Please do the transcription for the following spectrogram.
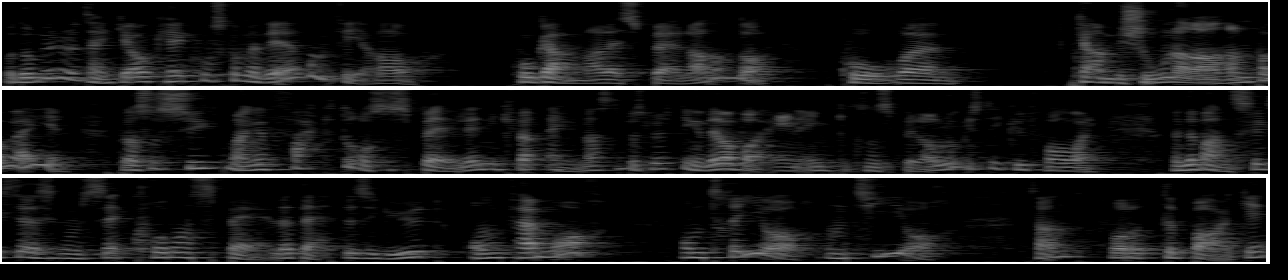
Og da begynner du å tenke OK, hvor skal vi være om fire år? Hvor gammel er spilleren da? Hvor, eh, hva ambisjoner har han på veien? Det er så sykt mange faktorer som spiller inn i hver eneste beslutning. Det var bare en enkelt sånn spillerlogistikkutfordring. Men det vanskeligste er å se hvordan spiller dette seg ut om fem år? Om tre år? Om ti år? Sant? For tilbake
